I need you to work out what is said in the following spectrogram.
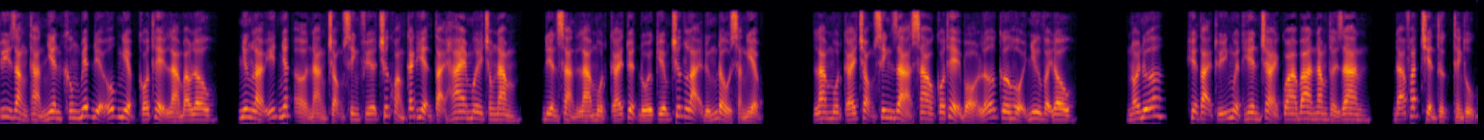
Tuy rằng thản nhiên không biết địa ốc nghiệp có thể làm bao lâu, nhưng là ít nhất ở nàng trọng sinh phía trước khoảng cách hiện tại 20 trong năm, điền sản là một cái tuyệt đối kiếm trước lại đứng đầu sản nghiệp. Làm một cái trọng sinh giả sao có thể bỏ lỡ cơ hội như vậy đâu. Nói nữa, hiện tại Thúy Nguyệt Hiên trải qua 3 năm thời gian, đã phát triển thực thành thục.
